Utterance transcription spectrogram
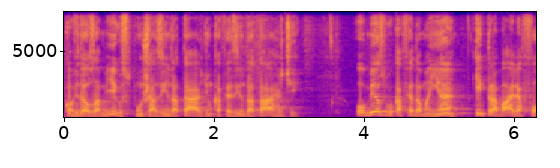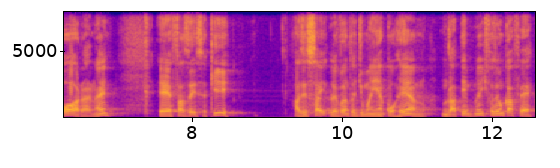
Convidar os amigos para um chazinho da tarde, um cafezinho da tarde, ou mesmo o café da manhã, quem trabalha fora, né? É fazer isso aqui, às vezes sai, levanta de manhã correndo, não dá tempo nem de fazer um café.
